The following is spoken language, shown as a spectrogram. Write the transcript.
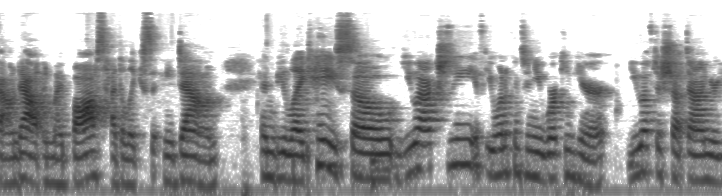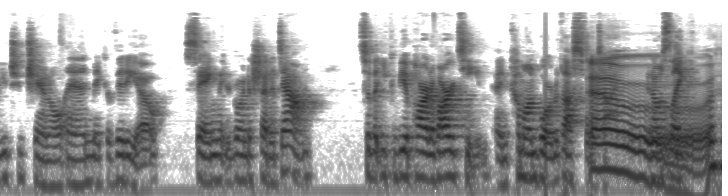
found out and my boss had to like sit me down and be like hey so you actually if you want to continue working here you have to shut down your youtube channel and make a video saying that you're going to shut it down so that you can be a part of our team and come on board with us full time Oh. and i was like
